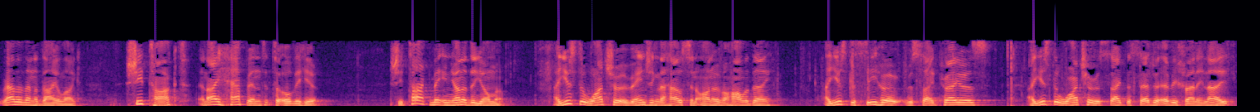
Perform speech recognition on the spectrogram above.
rather than a dialogue. She talked, and I happened to overhear. She talked me inyana de yoma. I used to watch her arranging the house in honor of a holiday. I used to see her recite prayers. I used to watch her recite the Sedra every Friday night,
